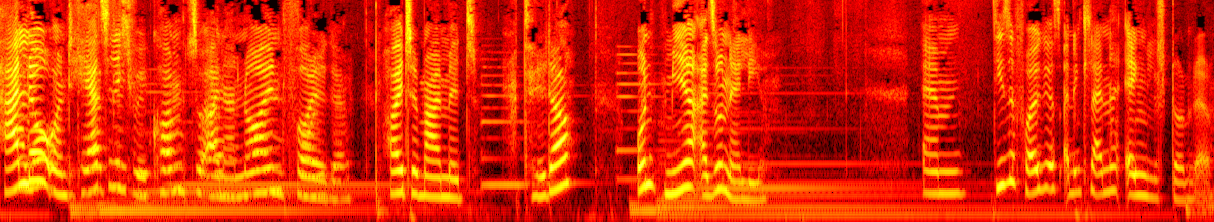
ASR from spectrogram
Hallo und herzlich willkommen zu einer neuen Folge. Heute mal mit Mathilda und mir, also Nelly. Ähm, diese Folge ist eine kleine Englischstunde.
